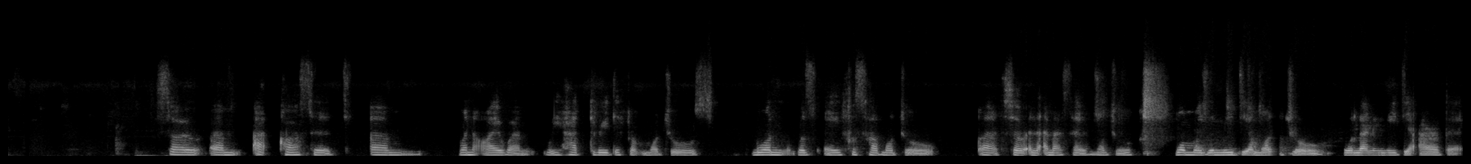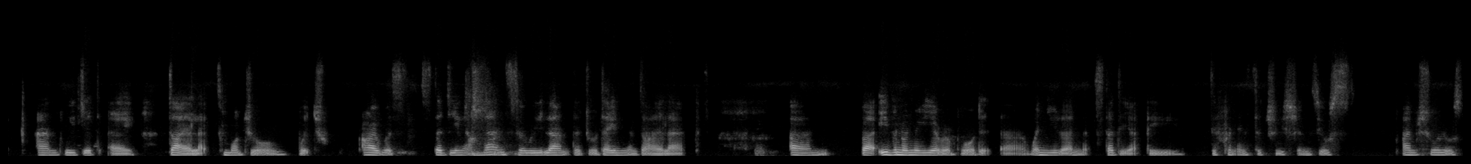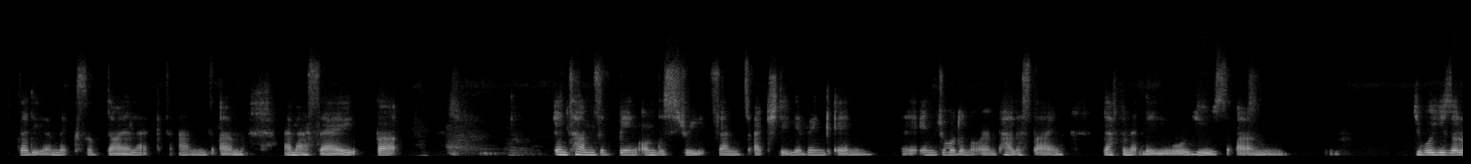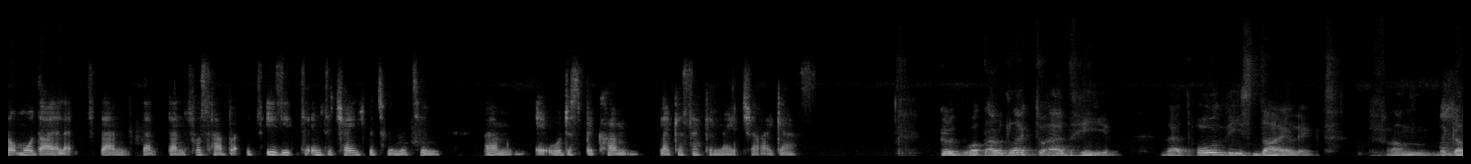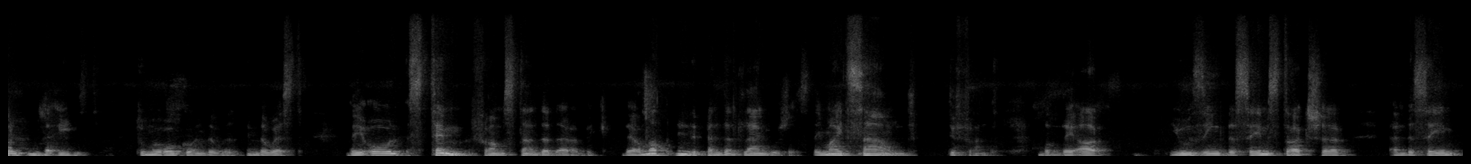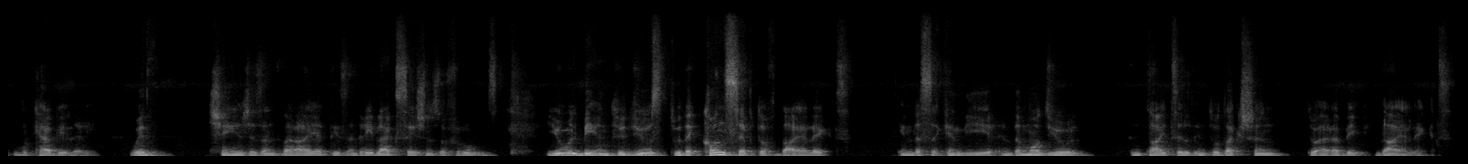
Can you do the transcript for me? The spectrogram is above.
So um, at Qasid, um, when I went, we had three different modules one was a Fusha module, uh, so an MSA module. One was a media module for learning media Arabic, and we did a dialect module, which I was studying and then, so we learned the Jordanian dialect. Um, but even on a year abroad, uh, when you learn study at the different institutions, you'll I'm sure you'll study a mix of dialect and um, MSA, but in terms of being on the streets and actually living in in Jordan or in Palestine, definitely you will use um, you will use a lot more dialect than than, than Fusha, but it's easy to interchange between the two. Um, it will just become like a second nature, I guess. Good. What I would like to add here, that all these dialects from the Gulf in the east to Morocco in the, in the west, they all stem from Standard Arabic. They are not independent languages. They might sound different, but they are using the same structure and the same vocabulary with changes and varieties and relaxations of rules. You will be introduced to the concept of dialect in the second year in the module entitled Introduction to Arabic Dialects.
